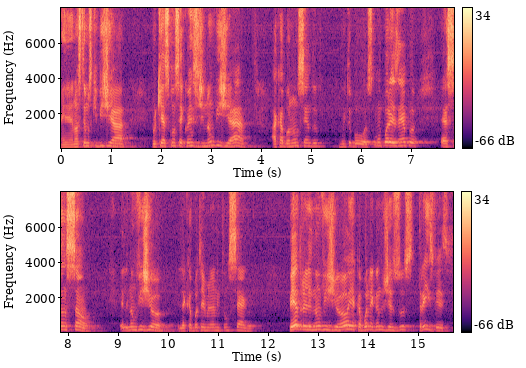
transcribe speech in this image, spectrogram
É, nós temos que vigiar porque as consequências de não vigiar acabam não sendo muito boas. Como, por exemplo, é, Sansão, ele não vigiou, ele acabou terminando então cego. Pedro, ele não vigiou e acabou negando Jesus três vezes.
